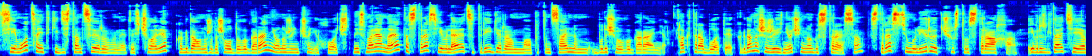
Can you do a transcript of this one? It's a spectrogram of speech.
все эмоции, они такие дистанцированные. То есть человек, когда он уже дошел до выгорания, он уже ничего не хочет. Но несмотря на это, стресс является триггером а, потенциальным будущего выгорания. Как это работает? Когда в нашей жизни очень много стресса, стресс стимулирует чувство страха. И в результате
